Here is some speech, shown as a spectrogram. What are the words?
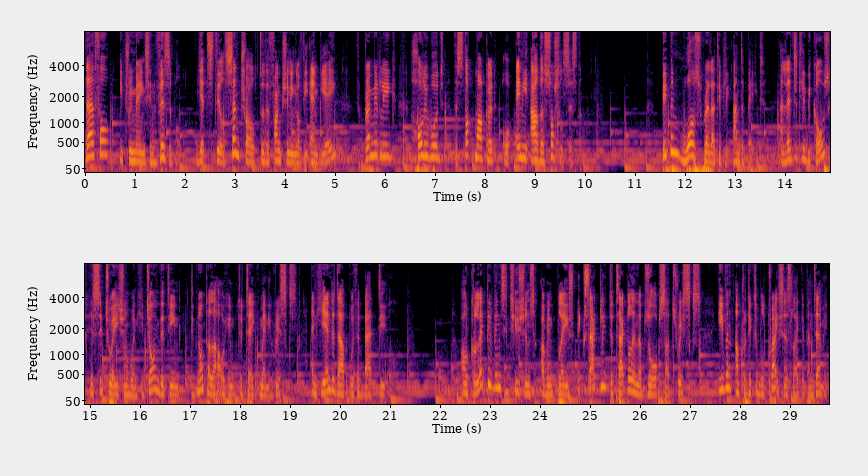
Therefore, it remains invisible, yet still central to the functioning of the NBA, the Premier League, Hollywood, the stock market, or any other social system. Pippen was relatively underpaid, allegedly because his situation when he joined the team did not allow him to take many risks, and he ended up with a bad deal. Our collective institutions are in place exactly to tackle and absorb such risks, even unpredictable crises like a pandemic.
